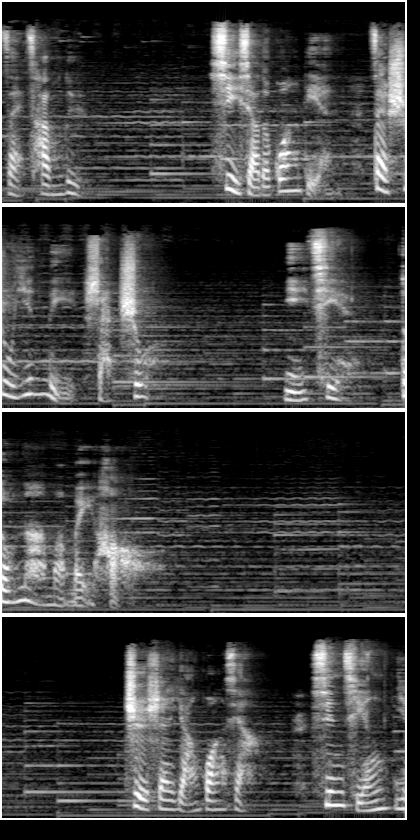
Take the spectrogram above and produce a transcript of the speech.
在苍绿，细小的光点在树荫里闪烁，一切。都那么美好，置身阳光下，心情也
